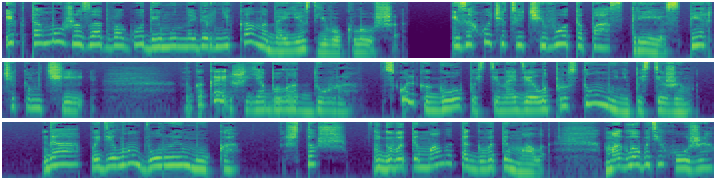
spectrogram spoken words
и к тому же за два года ему наверняка надоест его клуша, и захочется чего-то поострее, с перчиком чили. Ну какая ж я была дура, сколько глупостей надела, просто уму непостижимо. Да, по делам вору и мука. Что ж, Гватемала так Гватемала. Могло быть и хуже.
